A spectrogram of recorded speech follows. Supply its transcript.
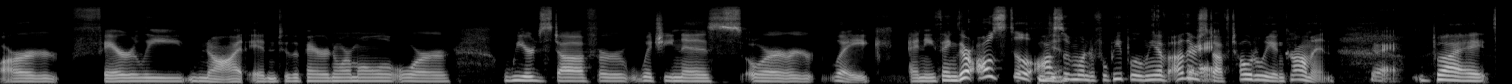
are fairly not into the paranormal or weird stuff or witchiness or like anything. They're all still Yeah. awesome, wonderful people, and we have other Right. stuff totally in common. right But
